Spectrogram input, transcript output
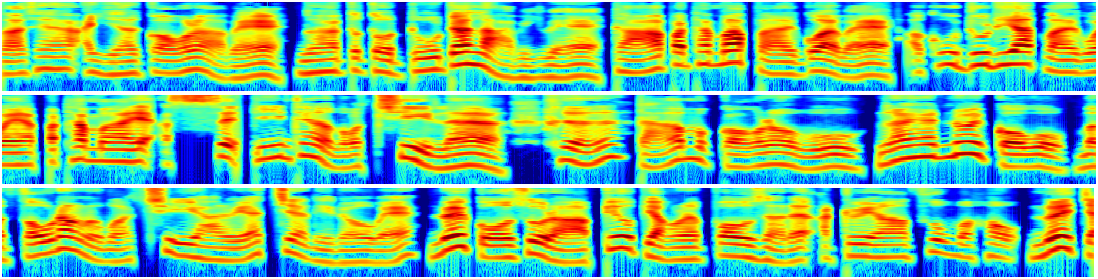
စားချက်ကအရင်ကောင်းလာပဲငါတော်တော်တိုးတက်လာပြီပဲဒါကပထမတိုင်ကွက်ပဲအခုဒုတိယတိုင်ကွက်ရဲ့ပထမရဲ့အစ်စ်ပြင်းထန်သောခြေလမ်းဟမ်ဒါကမကောင်းတော့ဘူးငါရဲ့နှွဲ့ကောကိုမသုံးတော့လို့မှခြေရာတွေကကြံ့နေတော့ပဲနှွဲ့ကောဆိုတာပြုတ်ပြောင်းတဲ့ပုံစံနဲ့အတွေ့အကြုံမဟုတ်နှွဲ့ကြ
